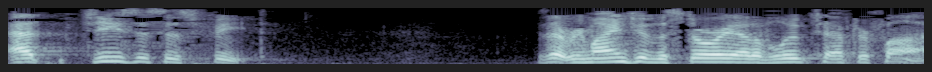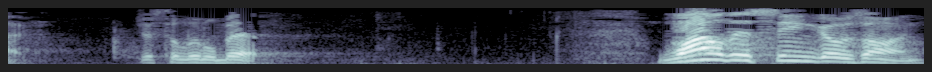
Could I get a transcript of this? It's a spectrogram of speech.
at Jesus' feet. Does that remind you of the story out of Luke chapter 5? Just a little bit. While this scene goes on,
